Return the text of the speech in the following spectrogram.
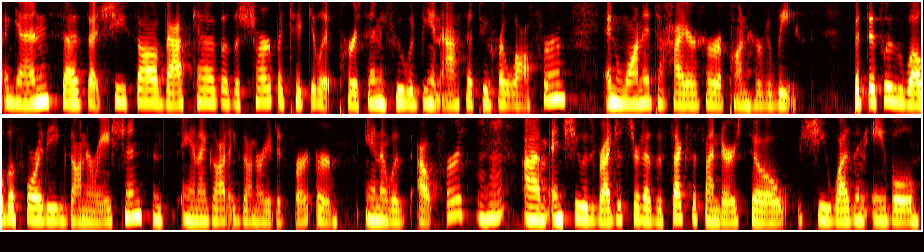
again, says that she saw Vasquez as a sharp, articulate person who would be an asset to her law firm and wanted to hire her upon her release. But this was well before the exoneration, since Anna got exonerated first, or Anna was out 1st mm-hmm. um, and she was registered as a sex offender, so she wasn't able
